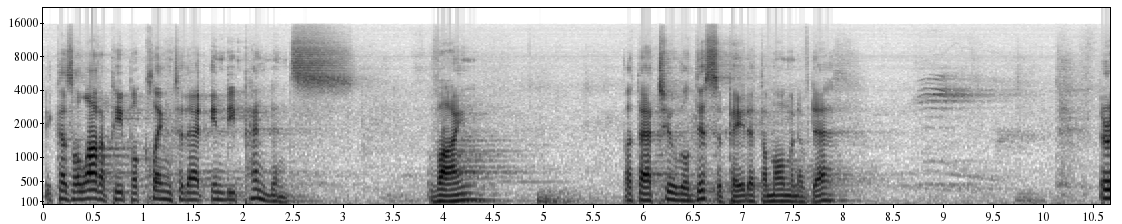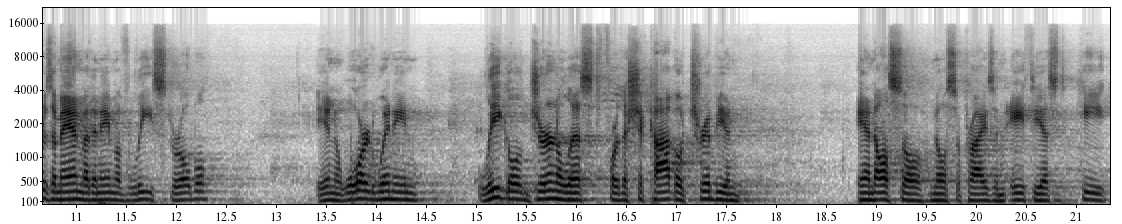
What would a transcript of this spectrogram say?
Because a lot of people cling to that independence vine, but that too will dissipate at the moment of death. There was a man by the name of Lee Strobel, an award winning legal journalist for the Chicago Tribune, and also, no surprise, an atheist. He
